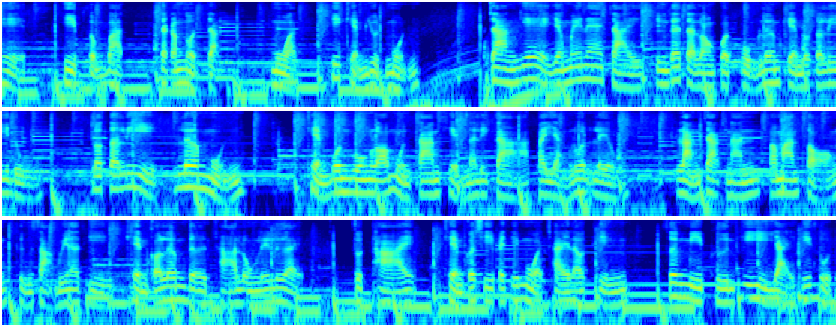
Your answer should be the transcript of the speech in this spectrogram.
เหตุ หีบสมบัติ จะกำหนดจากหมวดที่เข็มหยุดหมุน จางเย่ยังไม่แน่ใจจึงได้แต่ลองกดปุ่มเริ่มเกมลอตเตอรี่ดูลอตเตอรี่เริ่มหมุน เข็มบนวงล้อหมุนตามเข็มนาฬิกาไปอย่างรวดเร็ว หลังจากนั้นประมาณ 2-3วินาที เข็มก็เริ่มเดินช้าลงเรื่อยๆ สุดท้ายเข็มก็ชี้ไปที่หมวดใช้แล้วทิ้ง ซึ่งมีพื้นที่ใหญ่ที่สุด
